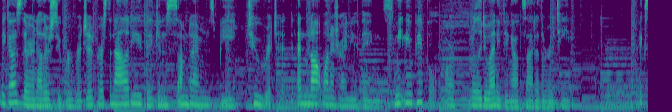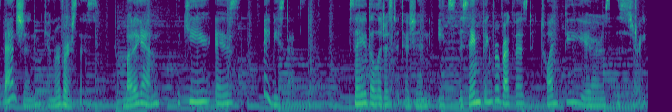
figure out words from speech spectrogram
Because they're another super rigid personality, they can sometimes be too rigid and not wanna try new things, meet new people, or really do anything outside of the routine. Expansion can reverse this. But again, the key is baby steps. Say the logistician eats the same thing for breakfast 20 years straight.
